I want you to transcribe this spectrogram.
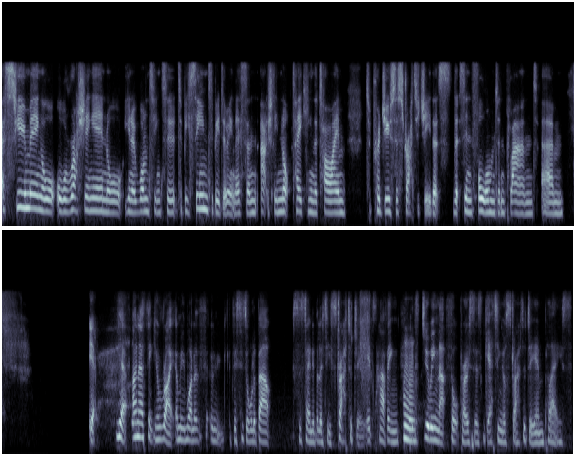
assuming or or rushing in or you know wanting to to be seen to be doing this and actually not taking the time to produce a strategy that's that's informed and planned um yeah. Yeah and i think you're right. I mean one of this is all about sustainability strategy. It's having mm. it's doing that thought process getting your strategy in place.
